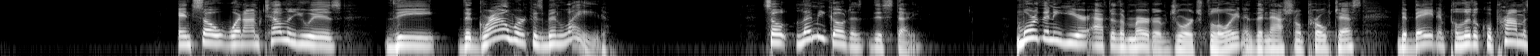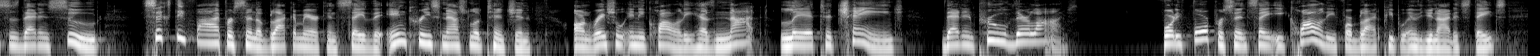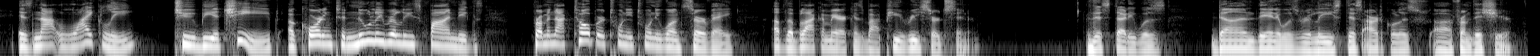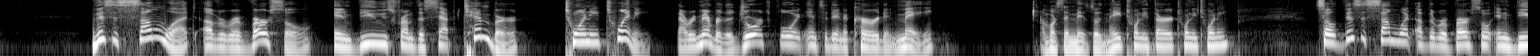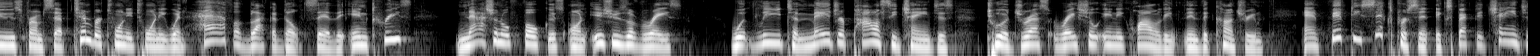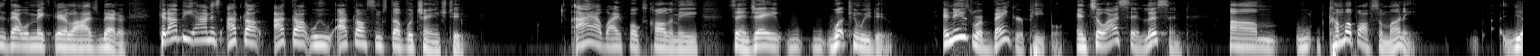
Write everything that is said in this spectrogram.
And so what I'm telling you is the the groundwork has been laid. So let me go to this study. More than a year after the murder of George Floyd and the national protests, debate, and political promises that ensued, 65% of black Americans say the increased national attention on racial inequality has not led to change that improved their lives. 44% say equality for black people in the United States is not likely to be achieved, according to newly released findings from an October 2021 survey of the Black Americans by Pew Research Center. This study was done, then it was released. This article is uh, from this year. This is somewhat of a reversal in views from the September 2020. Now, remember, the George Floyd incident occurred in May. I want to say May, so May 23rd, 2020. So, this is somewhat of the reversal in views from September 2020 when half of black adults said the increased national focus on issues of race would lead to major policy changes to address racial inequality in the country, and 56% expected changes that would make their lives better. Can I be honest? I thought I thought we I thought some stuff would change too. I had white folks calling me saying, "Jay, what can we do?" And these were banker people, and so I said, "Listen, um, come up off some money.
